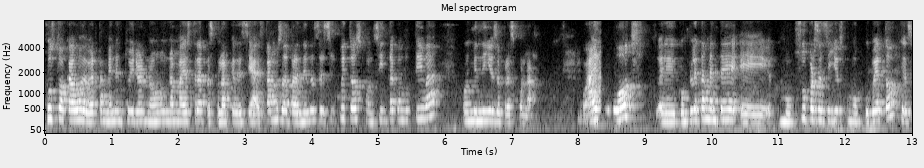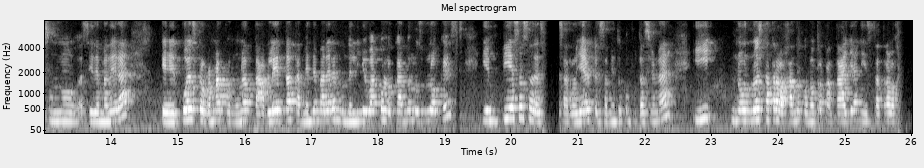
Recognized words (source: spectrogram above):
justo acabo de ver también en Twitter, ¿no? Una maestra de preescolar que decía, estamos aprendiendo a hacer circuitos con cinta conductiva con mis niños de preescolar. Hay robots eh, completamente eh, como súper sencillos como Cubeto, que es uno así de madera, que puedes programar con una tableta también de madera en donde el niño va colocando los bloques y empiezas a desarrollar el pensamiento computacional y no, no está trabajando con otra pantalla ni está trabajando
